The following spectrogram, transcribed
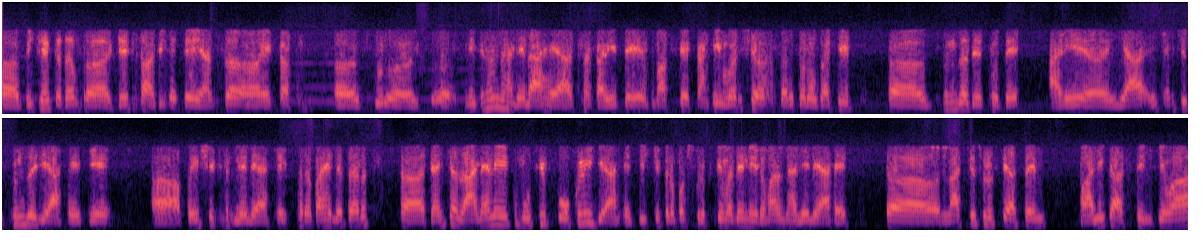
विजय कदम ज्येष्ठ अभिनेते यांचं एक एका निधन झालेलं आहे आज सकाळी. ते मागचे काही वर्ष कर्करोगाची झुंज देत होते. आणि या यांची झुंज जी आहे जे अपयशी ठरलेले आहे खरं पाहिलं तर त्यांच्या जाण्याने एक मोठी पोकळी जी आहे ती चित्रपट सृष्टीमध्ये निर्माण झालेली आहे. नाट्यसृष्टी असेल मालिका असतील किंवा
